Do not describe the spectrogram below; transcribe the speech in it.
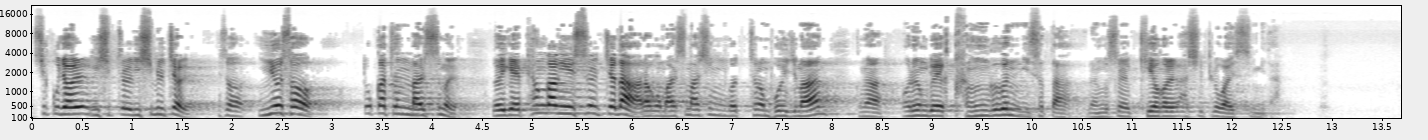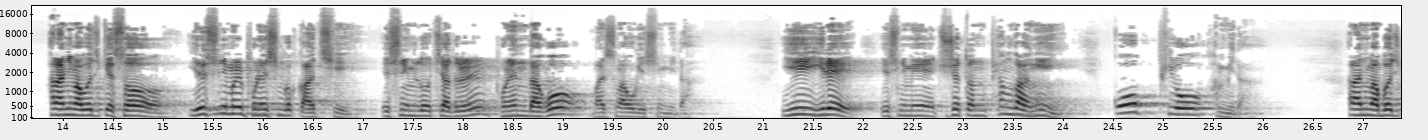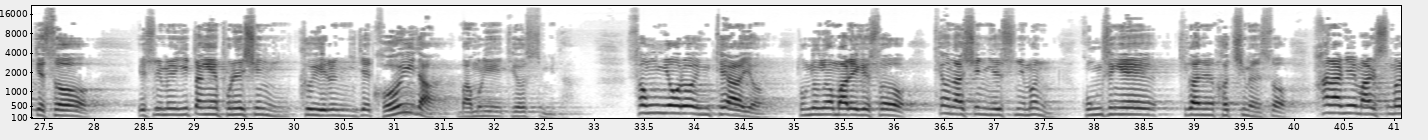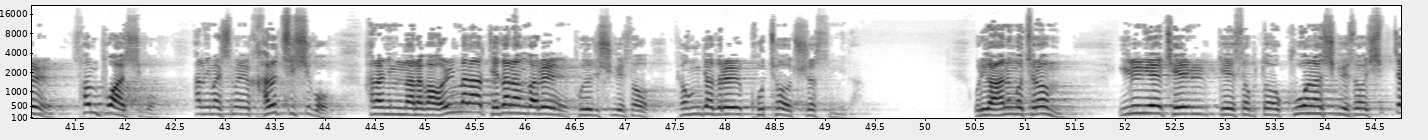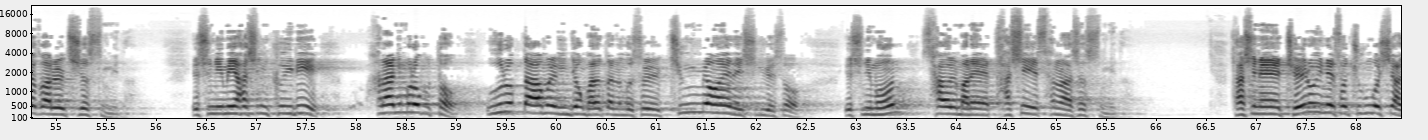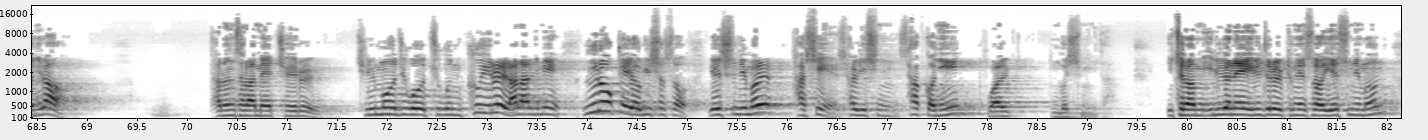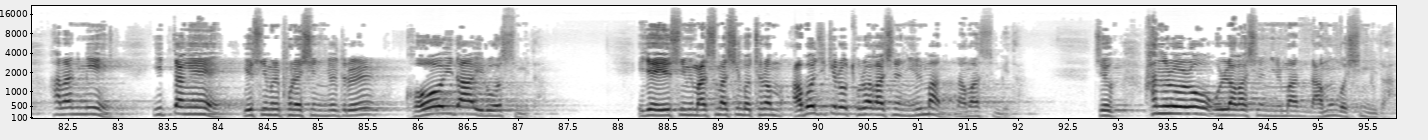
19절, 20절, 21절 그래서 이어서 똑같은 말씀을 너에게 평강이 있을지다 라고 말씀하신 것처럼 보이지만 그러나 어느 정도의 간극은 있었다라는 것을 기억을 하실 필요가 있습니다. 하나님 아버지께서 예수님을 보내신 것 같이 예수님도 제 아들을 보낸다고 말씀하고 계십니다. 이 일에 예수님이 주셨던 평강이 꼭 필요합니다. 하나님 아버지께서 예수님을 이 땅에 보내신 그 일은 이제 거의 다 마무리되었습니다. 성녀로 잉태하여 동정녀 마리에게서 태어나신 예수님은 공생의 기간을 거치면서 하나님의 말씀을 선포하시고 하나님의 말씀을 가르치시고 하나님 나라가 얼마나 대단한가를 보여주시기 위해서 병자들을 고쳐 주셨습니다. 우리가 아는 것처럼 인류의 죄에 대해서부터 구원하시기 위해서 십자가를 지셨습니다. 예수님이 하신 그 일이 하나님으로부터 의롭다함을 인정받았다는 것을 증명해 내시기 위해서 예수님은 사흘 만에 다시 살아나셨습니다. 자신의 죄로 인해서 죽은 것이 아니라 다른 사람의 죄를 짊어지고 죽은 그 일을 하나님이 의롭게 여기셔서 예수님을 다시 살리신 사건이 부활인 것입니다. 이처럼 일련의 일들을 통해서 예수님은 하나님이 이 땅에 예수님을 보내신 일들을 거의 다 이루었습니다. 이제 예수님이 말씀하신 것처럼 아버지께로 돌아가시는 일만 남았습니다. 즉 하늘로 올라가시는 일만 남은 것입니다.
